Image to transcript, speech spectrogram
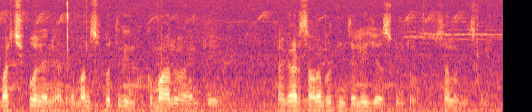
మర్చిపోలేని అందుకే మనస్ఫూర్తిగా ఇంకొక మాలు ఆయనకి ప్రగాఢ సానుభూతిని తెలియజేసుకుంటూ సెలవు తీసుకుంటాం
